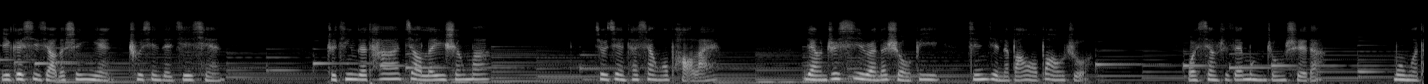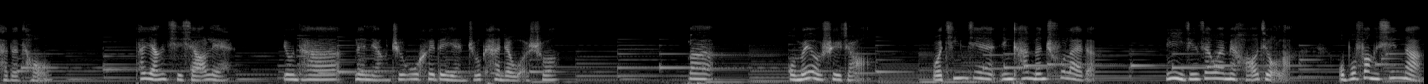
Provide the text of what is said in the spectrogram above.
一个细小的身影出现在街前。只听得他叫了一声“妈”，就见他向我跑来，两只细软的手臂。紧紧地把我抱住，我像是在梦中似的，摸摸他的头。他扬起小脸，用他那两只乌黑的眼珠看着我说：“妈，我没有睡着，我听见您开门出来的，您已经在外面好久了，我不放心呢。”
